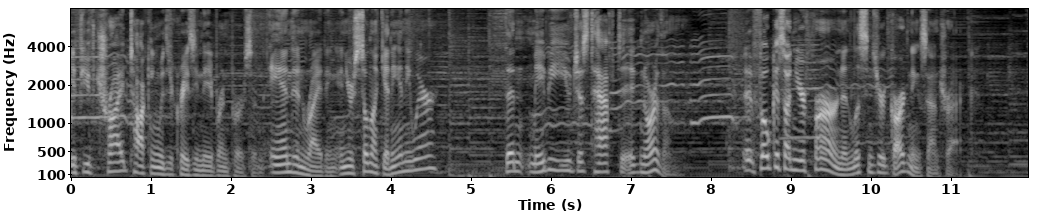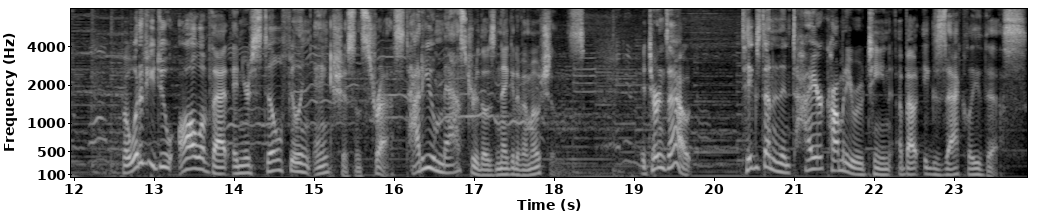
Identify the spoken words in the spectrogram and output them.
If you've tried talking with your crazy neighbor in person and in writing and you're still not getting anywhere, then maybe you just have to ignore them. Uh, Focus on your fern and listen to your gardening soundtrack. But what if you do all of that and you're still feeling anxious and stressed? How do you master those negative emotions? It turns out, Tig's done an entire comedy routine about exactly this.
